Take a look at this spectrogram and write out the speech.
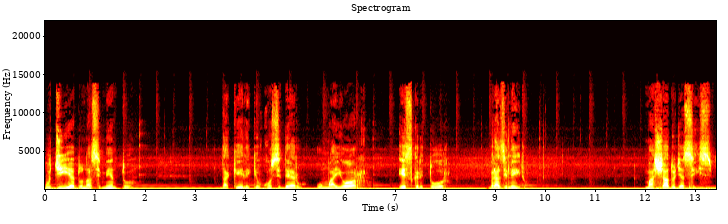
o dia do nascimento daquele que eu considero o maior escritor brasileiro, Machado de Assis.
